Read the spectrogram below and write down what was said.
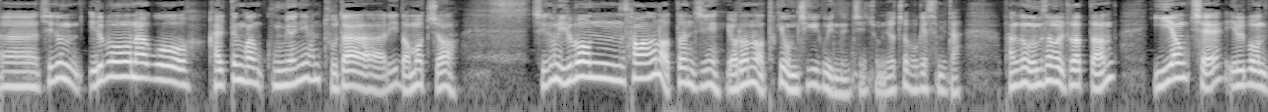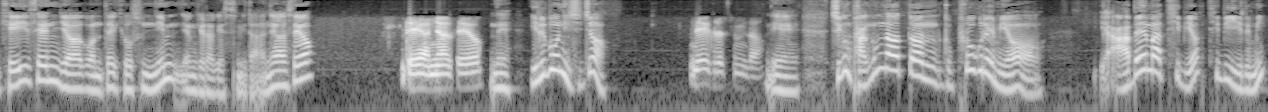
어, 지금 일본하고 갈등 관- 국면이 한 두 달이 넘었죠. 지금 일본 상황은 어떤지 여론은 어떻게 움직이고 있는지 좀 여쭤보겠습니다. 방금 음성을 들었던 이영채 일본 게이센 여학원대 교수님 연결하겠습니다. 안녕하세요. 네, 안녕하세요. 네, 일본이시죠? 네, 그렇습니다. 네. 지금 방금 나왔던 그 프로그램이요. 이 아베마 TV요? TV 이름이?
